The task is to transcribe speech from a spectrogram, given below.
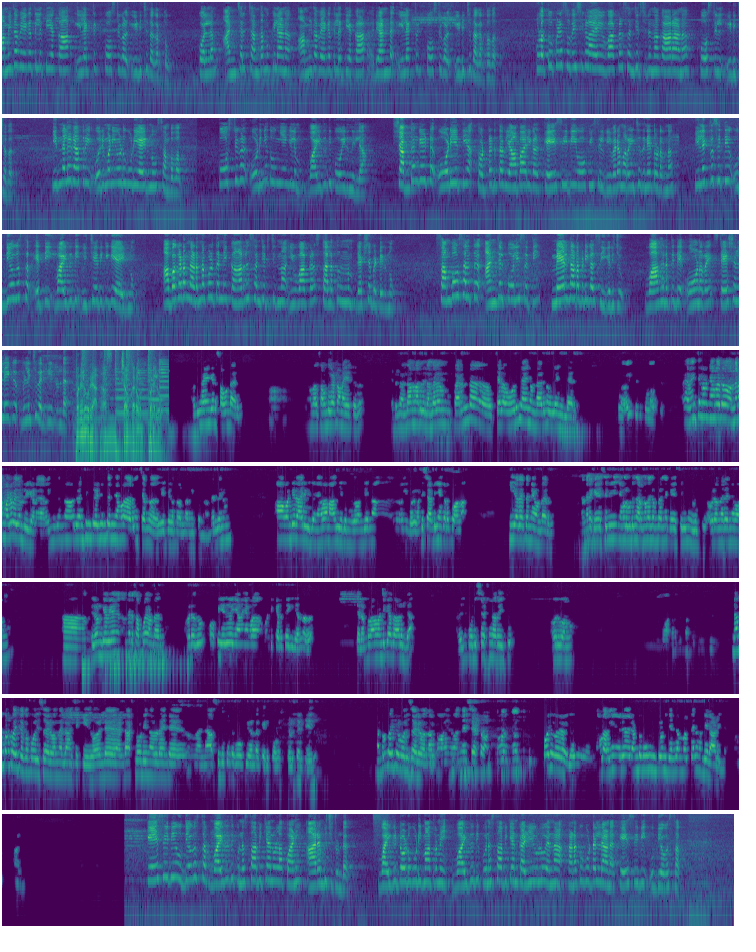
അമിത വേഗത്തിലെത്തിയ car electric പോസ്റ്റുകൾ ഇടിച്ചു തകർത്തു. കൊല്ലം അഞ്ചൽ ചന്തമുക്കിലാണ് അമിത വേഗത്തിലെത്തിയ കാർ രണ്ട് ഇലക്ട്രിക് പോസ്റ്റുകൾ ഇടിച്ചു തകർത്തത്. കുളത്തൂപ്പുഴ സ്വദേശികളായ യുവാക്കൾ സഞ്ചരിച്ചിരുന്ന കാറാണ് പോസ്റ്റിൽ ഇടിച്ചത്. ഇന്നലെ രാത്രി ഒരു മണിയോടുകൂടിയായിരുന്നു സംഭവം. പോസ്റ്റുകൾ ഒടിഞ്ഞു തൂങ്ങിയെങ്കിലും വൈദ്യുതി പോയിരുന്നില്ല. ശബ്ദം കേട്ട് ഓടിയെത്തിയ തൊട്ടടുത്ത വ്യാപാരികൾ കെ ഓഫീസിൽ വിവരമറിയിച്ചതിനെ തുടർന്ന് ഇലക്ട്രിസിറ്റി ഉദ്യോഗസ്ഥർ എത്തി വൈദ്യുതി വിച്ഛേദിക്കുകയായിരുന്നു. അപകടം നടന്നപ്പോൾ തന്നെ കാറിൽ സഞ്ചരിച്ചിരുന്ന യുവാക്കൾ സ്ഥലത്തു നിന്നും രക്ഷപ്പെട്ടിരുന്നു. സംഭവ സ്ഥലത്ത് അഞ്ചൽ പോലീസ് എത്തി മേൽ നടപടികൾ സ്വീകരിച്ചു. വാഹനത്തിന്റെ ഓണറെ സ്റ്റേഷനിലേക്ക് വിളിച്ചു വരുത്തിയിട്ടുണ്ട്. പുനലൂർ രാധാസ് ചൗക്ക് റോഡ് പുനലൂർ. അത് ഭയങ്കര സൗണ്ട് ആയിരുന്നു ഞങ്ങൾ സൗണ്ട് കേട്ടാണ് ഏറ്റത് ഏറ്റത് എന്താണെന്ന് അറിയില്ല എന്തായാലും കറണ്ട് ചില ഒരു ലൈൻ ഉണ്ടായിരുന്നു ഒരു ലൈൻ ഇല്ലായിരുന്നു. ഇറങ്ങി ഞങ്ങളൊരു അന്നേരം മഴ പെയ്തോണ്ടിരിക്കുകയാണ്. ഇറങ്ങി ചെന്ന ഒരു അഞ്ച് മിനിറ്റ് കഴിഞ്ഞിട്ട് ഞങ്ങൾ ഇറങ്ങി ചെന്നത് ഗേറ്റൊക്കെ തുറന്ന് ഇറങ്ങി അന്നേരത്തേനും ആ വണ്ടിയുടെ ആരുമില്ല ഞങ്ങളാണ് ആദ്യം ചെല്ലുന്നത് വണ്ടി തന്നെ ഇറങ്ങി പോയി വണ്ടി സ്റ്റാർട്ടിങ് കിടക്കുവാണ്. ഈ അതേ തന്നെ ഉണ്ടായിരുന്നു. അന്നേരം കെ എസ് ബി ഞങ്ങൾ ഇവിടുന്ന് ഇറങ്ങുന്നതിന് മുമ്പ് തന്നെ കെ എസ് ബിന്ന് വിളിച്ചു. അവരന്നേരം തന്നെ വന്നു. ഇലോൺ കെ അന്നേരം സപ്ലൈ ഉണ്ടായിരുന്നു. അവരത് ഓഫ് ചെയ്ത് കഴിഞ്ഞാണ് ഞങ്ങൾ വണ്ടിക്ക് അടുത്തേക്ക് ചെന്നത്. ചിലപ്പോഴാണ് വണ്ടിക്കകത്ത് ആളില്ല. അതിന് പോലീസ് സ്റ്റേഷനിൽ അറിയിച്ചു. അവർ വന്നു. നമ്പർ പ്ലേറ്റ് ഒക്കെ പോലീസുകാർ വന്നെല്ലാം ചെക്ക് ചെയ്തു. അതിന്റെ ഡാഷ്ബോർഡിൽ നിന്ന് അവരുടെ അതിന്റെ ആസ്വദിക്കേണ്ട കോപ്പി കണ്ടൊക്കെ എടുത്ത് പോലീസുകാർ ചെയ്തു. നമ്പർ പ്ലേറ്റ് പോലീസുകാർ വന്നു. വന്നതിന് ശേഷമാണ്. ഒരു കുഴപ്പമില്ല. ഞങ്ങൾ ഇറങ്ങി ഒരു രണ്ട് മൂന്ന് മിനിറ്റ് കൊണ്ട് ചെല്ലുമ്പോഴത്തേനും വണ്ടിയിൽ ആളില്ല കെ എസ് ഇ ബി ഉദ്യോഗസ്ഥർ വൈദ്യുതി പുനഃസ്ഥാപിക്കാനുള്ള പണി ആരംഭിച്ചിട്ടുണ്ട്. വൈകിട്ടോടുകൂടി മാത്രമേ വൈദ്യുതി പുനഃസ്ഥാപിക്കാൻ കഴിയുള്ളൂ എന്ന കണക്കുകൂട്ടലിലാണ് കെ എസ് ഇ ബി ഉദ്യോഗസ്ഥർ.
